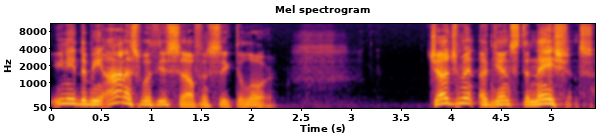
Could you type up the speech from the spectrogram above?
You need to be honest with yourself and seek the Lord. Judgment against the nations.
